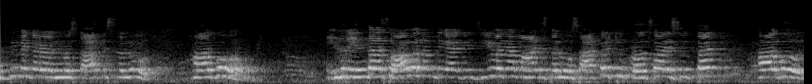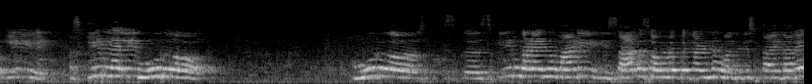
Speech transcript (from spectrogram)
ಉದ್ದಿಮೆಗಳನ್ನು ಸ್ಥಾಪಿಸಲು ಹಾಗೂ ಇದರಿಂದ ಸ್ವಾವಲಂಬಿಯಾಗಿ ಜೀವನ ಮಾಡಿಸಲು ಸಾಕಷ್ಟು ಪ್ರೋತ್ಸಾಹಿಸುತ್ತಾ ಹಾಗೂ ಈ ಸ್ಕೀಮ್ನಲ್ಲಿ ಮೂರು ಮೂರು ಸ್ಕೀಮ್ಗಳನ್ನು ಮಾಡಿ ಸಾಲ ಸೌಲಭ್ಯಗಳನ್ನು ಒದಗಿಸ್ತಾ ಇದ್ದಾರೆ.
